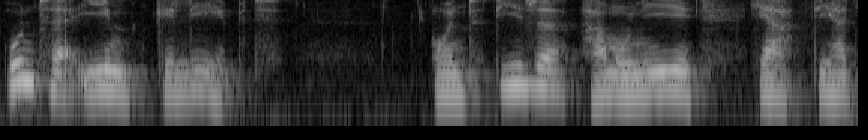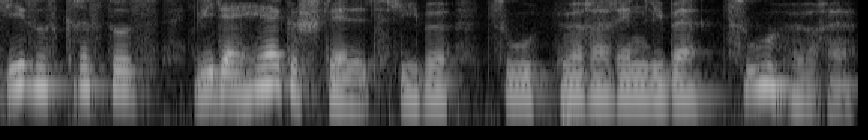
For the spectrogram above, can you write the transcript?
unter ihm gelebt. Und diese Harmonie, ja, die hat Jesus Christus wiederhergestellt, liebe Zuhörerin, liebe Zuhörer.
